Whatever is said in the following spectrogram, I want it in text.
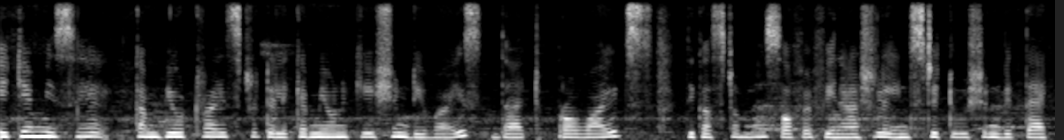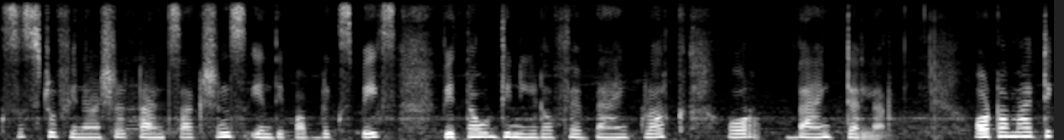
ATM is a computerized telecommunication device that provides the customers of a financial institution with access to financial transactions in the public space without the need of a bank clerk or bank teller. Automatic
